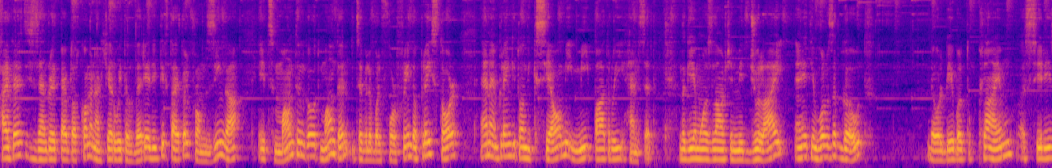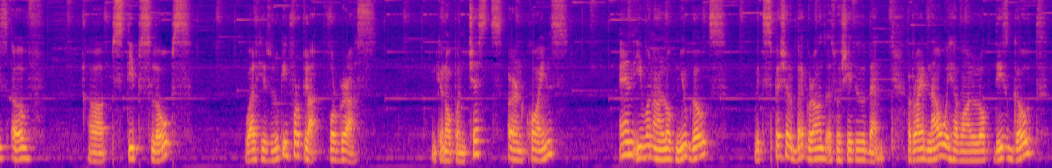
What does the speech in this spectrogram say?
Hi guys, this is AndroidPipe.com and I'm here with a very addictive title from Zynga. It's Mountain Goat Mountain. It's available for free in the Play Store and I'm playing it on the Xiaomi Mi 4i handset. The game was launched in mid-July and it involves a goat that will be able to climb a series of uh, steep slopes while he's looking for, for grass. You can open chests, earn coins, and even unlock new goats with special backgrounds associated with them. Right now we have unlocked this goat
